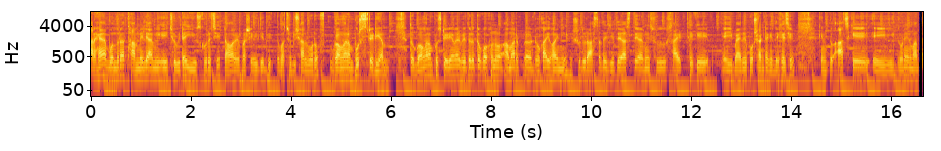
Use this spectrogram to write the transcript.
আর হ্যাঁ বন্ধুরা থামনেলে আমি এই ছবিটাই ইউজ করেছি। টাওয়ারের পাশে এই যে দেখতে পাচ্ছ, বিশাল বড় গঙ্গারামপুর স্টেডিয়াম তো গঙ্গারামপুর স্টেডিয়ামের ভেতরে তো কখনো আমার ঢোকাই হয়নি। শুধু রাস্তাতে যেতে আসতে আমি শুধু সাইড থেকে এই বাইরের পোর্শনটাকে দেখেছি। কিন্তু আজকে এই দ্রোণের মাধ্যমে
